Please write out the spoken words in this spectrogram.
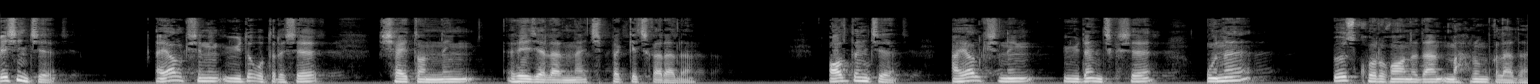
Beshinchi ayol kishining uyida o'tirishi shaytonning rejalarini chippakka chiqaradi. Oltinchi ayol kishining uydan chiqishi uni o'z qo'rg'onidan mahrum qiladi.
